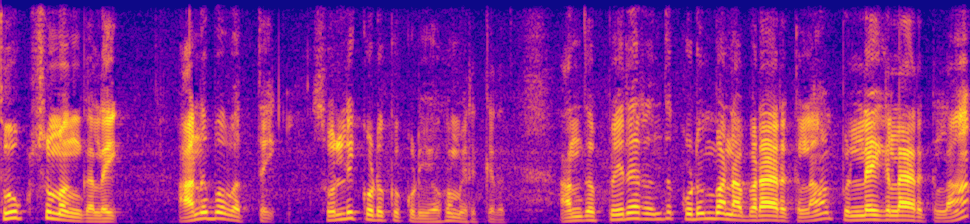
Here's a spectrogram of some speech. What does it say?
சூக்ஷ்மங்களை அனுபவத்தை சொல்லிக் கொடுக்கக்கூடிய யோகம் இருக்கிறது. அந்த பிறர் வந்து குடும்ப நபராக இருக்கலாம் பிள்ளைகளாக இருக்கலாம்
